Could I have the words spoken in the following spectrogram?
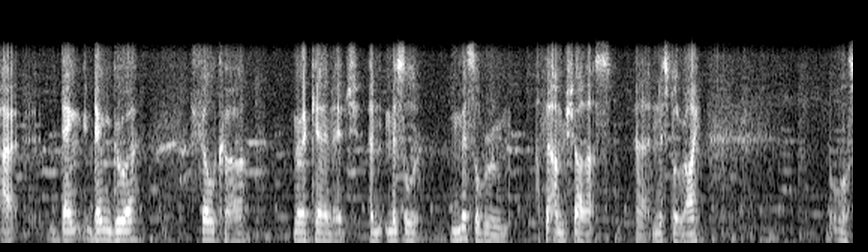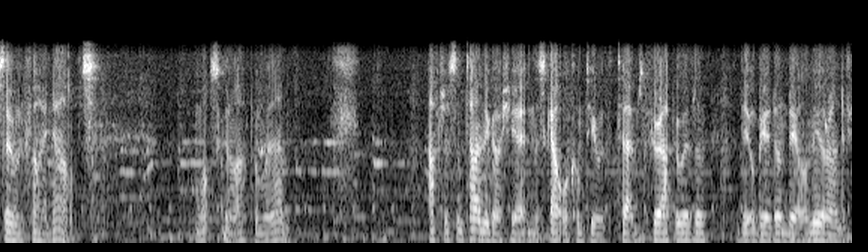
Uh, Den Dengua, Filko, Mirakanic, and Missile Missile Room. I think I'm sure that's uh, Nistelrooy. But we'll soon find out what's going to happen with them. After some time negotiating, the scout will come to you with the terms. If you're happy with them, it will be a done deal. On the other hand, if you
